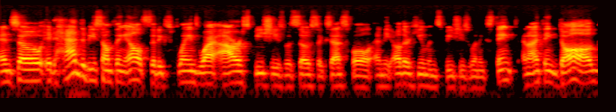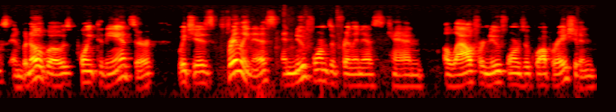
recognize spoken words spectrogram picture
And so it had to be something else that explains why our species was so successful and the other human species went extinct. And I think dogs and bonobos point to the answer, which is friendliness, and new forms of friendliness can allow for new forms of cooperation.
